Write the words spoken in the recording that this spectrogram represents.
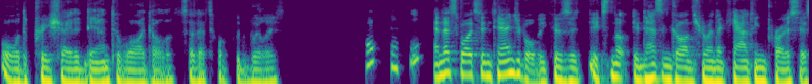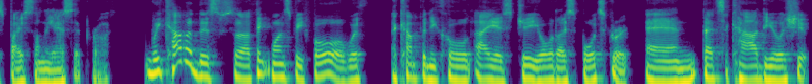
or depreciated down to Y dollars. So that's what goodwill is. Okay, thank you. And that's why it's intangible because it, it's not, it hasn't gone through an accounting process based on the asset price. We covered this, uh, I think, once before with a company called ASG, Auto Sports Group. And that's a car dealership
